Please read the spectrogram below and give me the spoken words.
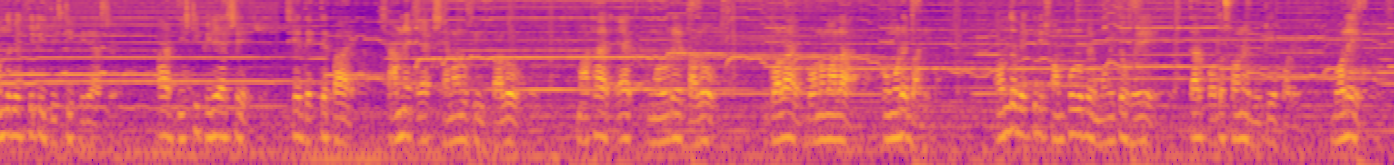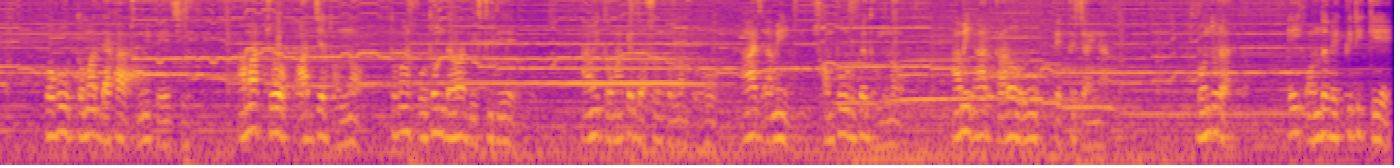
অন্ধ ব্যক্তিটি দৃষ্টি ফিরে আসে। আর দৃষ্টি ফিরে আসে সে দেখতে পায়, সামনে এক শ্যামারূপী পালক মাথায় এক ময়ূরের পালক গলায় বনমালা, কোমরে বাড়ি অন্ধ ব্যক্তিটি সম্পূর্ণরূপে মোহিত হয়ে তার পদস্মরণে লুটিয়ে পড়ে। বলে, প্রভু, তোমার দেখা আমি পেয়েছি। আমার চোখ আজ যে ধন্য, তোমার প্রথম দেওয়া দৃষ্টি দিয়ে আমি তোমাকে দর্শন করলাম প্রভু। আজ আমি সম্পূর্ণরূপে ধন্য। আমি আর কারও রূপ দেখতে চাই না। বন্ধুরা, এই অন্ধ ব্যক্তিটিকে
